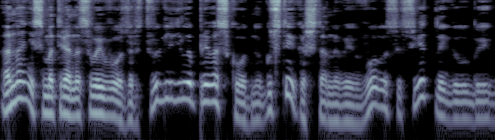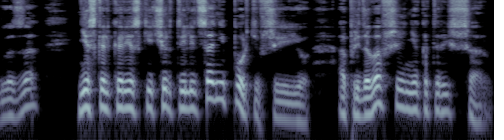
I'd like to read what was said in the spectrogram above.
Она, несмотря на свой возраст, выглядела превосходно. Густые каштановые волосы, светлые голубые глаза, несколько резкие черты лица, не портившие ее, а придававшие некоторый шарм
